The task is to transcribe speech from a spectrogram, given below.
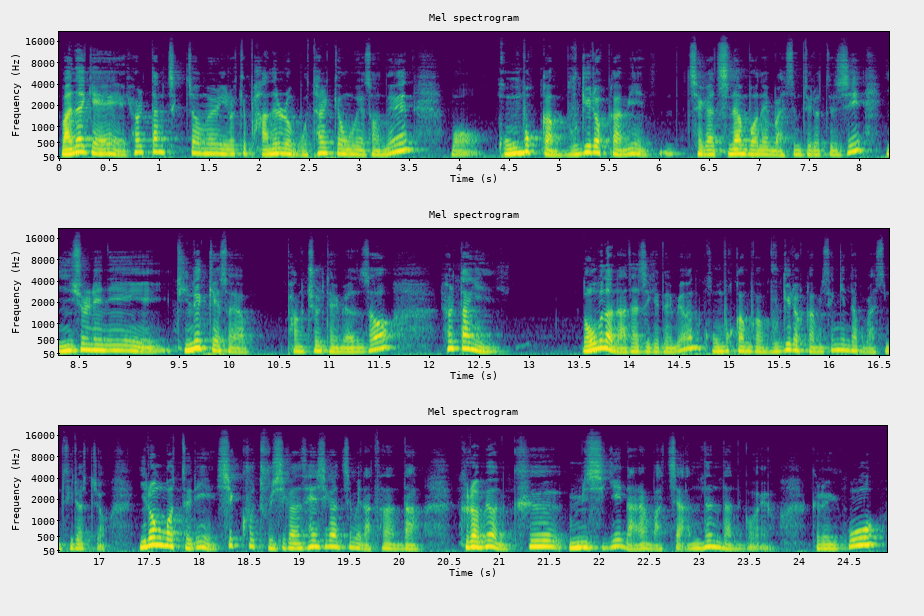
만약에 혈당 측정을 이렇게 바늘로 못할 경우에서는 뭐 공복감, 무기력감이 제가 지난번에 말씀드렸듯이 인슐린이 뒤늦게서야 방출되면서 혈당이 너무나 낮아지게 되면 공복감과 무기력감이 생긴다고 말씀드렸죠. 이런 것들이 식후 2시간, 3시간쯤에 나타난다. 그러면 그 음식이 나랑 맞지 않는다는 거예요. 그리고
